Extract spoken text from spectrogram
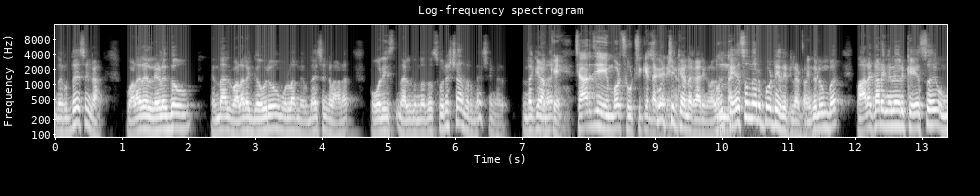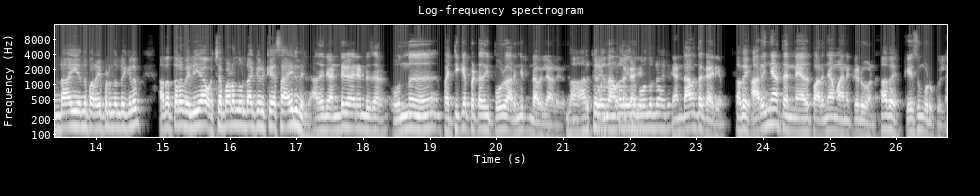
നിർദ്ദേശങ്ങൾ വളരെ ലളിതവും എന്നാൽ വളരെ ഗൗരവമുള്ള നിർദ്ദേശങ്ങളാണ് പോലീസ് നൽകുന്നത്. സുരക്ഷാ നിർദ്ദേശങ്ങൾ. എന്തൊക്കെയാണ്? ചാർജ് ചെയ്യുമ്പോൾ സൂക്ഷിക്കേണ്ട സൂക്ഷിക്കേണ്ട കാര്യങ്ങൾ. കേസൊന്നും റിപ്പോർട്ട് ചെയ്തിട്ടില്ല കേട്ടോ. ഇതിനു മുമ്പ് പാലക്കാട് ഇങ്ങനെ ഒരു കേസ് ഉണ്ടായി എന്ന് പറയപ്പെടുന്നുണ്ടെങ്കിലും അതത്ര വലിയ ഒച്ചപ്പാടൊന്നും ഉണ്ടാക്കിയ ഒരു കേസ് ആയിരുന്നില്ല അത് രണ്ട് കാര്യമുണ്ട് സാർ. ഒന്ന് പറ്റിക്കപ്പെട്ടത് ഇപ്പോഴും അറിഞ്ഞിട്ടുണ്ടാവില്ല ആളുകൾ. ആർക്കറിയാം രണ്ടാമത്തെ കാര്യം അതെ. അറിഞ്ഞാൽ തന്നെ അത് പറഞ്ഞാൽ മാനക്കേടുമാണ് അതെ. കേസും കൊടുക്കില്ല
